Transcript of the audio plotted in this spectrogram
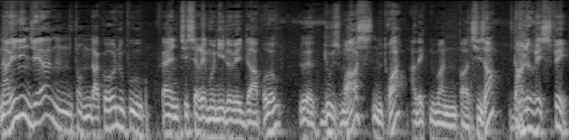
Dans l'India, nous sommes d'accord, nous pouvons faire une petite cérémonie levée de drapeau le 12 mars, nous trois, avec nous un partisans, dans le respect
